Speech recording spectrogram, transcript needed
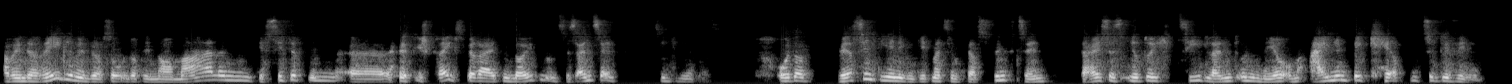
Aber in der Regel, wenn wir so unter den normalen, gesitteten, äh, gesprächsbereiten Leuten uns das ansehen, sind wir das. Oder wer sind diejenigen, geht mal zum Vers 15, da heißt es, ihr durchzieht Land und Meer, um einen Bekehrten zu gewinnen.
